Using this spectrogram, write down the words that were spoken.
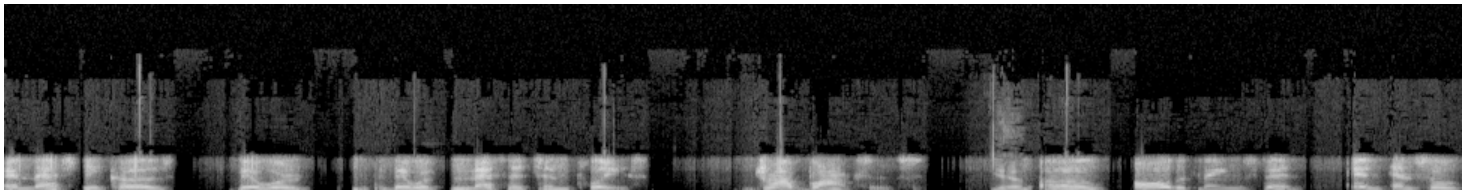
and that's because there were there were methods in place, drop boxes, yeah, uh, all the things that and and so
